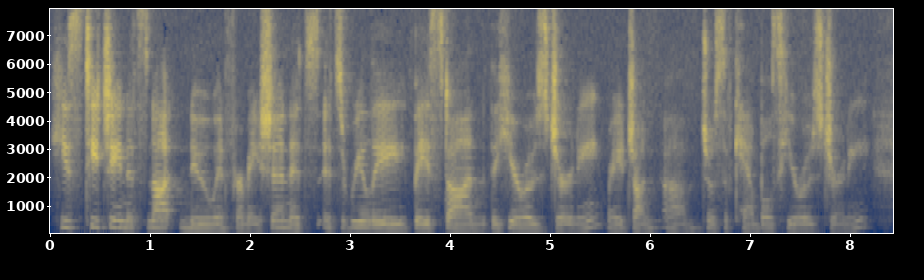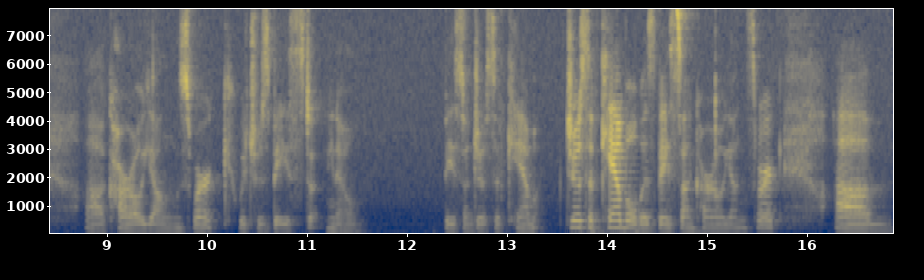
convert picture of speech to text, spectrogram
he's teaching it's not new information it's it's really based on the hero's journey right john um, joseph campbell's hero's journey uh, carl jung's work which was based you know based on joseph cam joseph campbell was based on carl jung's work um,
